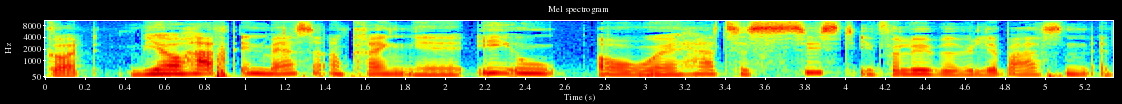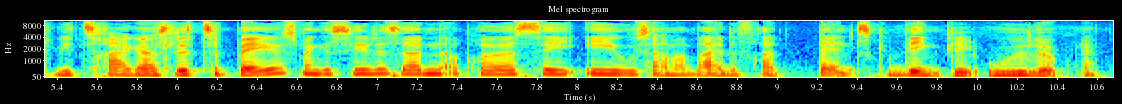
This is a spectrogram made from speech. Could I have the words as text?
Godt. Vi har jo haft en masse omkring øh, EU, og øh, her til sidst i forløbet vil jeg bare sådan, at vi trækker os lidt tilbage, hvis man kan sige det sådan, og prøver at se EU-samarbejdet fra dansk vinkel udelukkende.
